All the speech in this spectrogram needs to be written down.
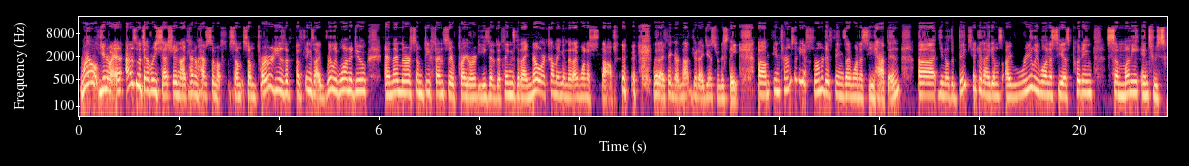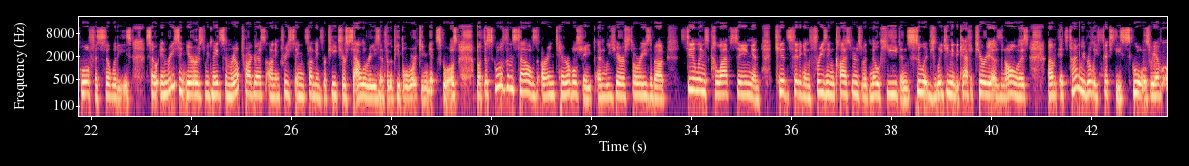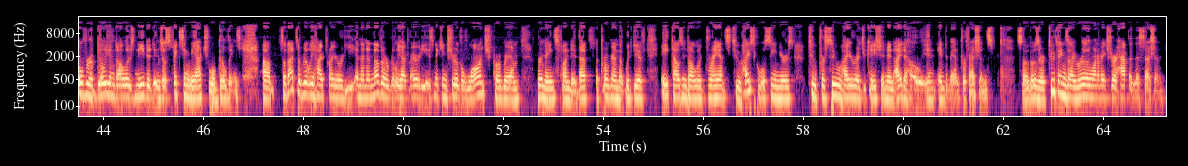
Well, you know, as with every session, I kind of have some some some priorities of, of things I really want to do, and then there are some defensive priorities of the things that I know are coming and that I want to stop, that I think are not good ideas for the state. Um, in terms of the affirmative things I want to see happen, uh, you know, the big ticket items, I really want to see us putting some money into school facilities. So in recent years, we've made some real progress on increasing funding for teacher salaries and for the people working at schools, but the schools themselves are in terrible shape. And we hear stories about ceilings collapsing and kids sitting in freezing classrooms with no heat and sewage leaking into cafeterias and all of this. Um, it's time we really fix these schools. We have over a billion dollars needed in just fixing the actual buildings. Um, so that's a really high priority. And then another really high priority is making sure the launch program remains funded. That's the program that would give $8,000 grants to high school seniors to pursue higher education in Idaho in in demand professions. So those are two things I really want to make sure happen this session.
